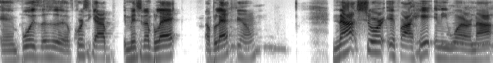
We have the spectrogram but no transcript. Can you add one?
and Boys of the Hood. Of course, he got mentioned a black, a black film. Not sure if I hit anyone or not,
